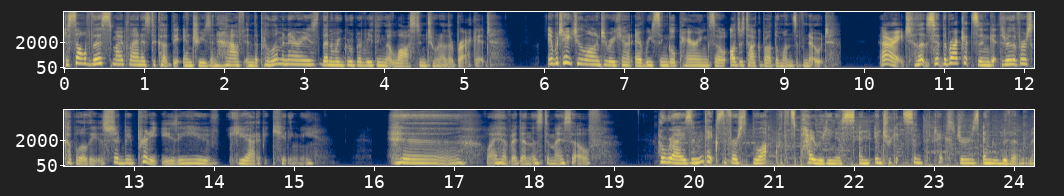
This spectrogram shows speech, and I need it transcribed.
To solve this, my plan is to cut the entries in half in the preliminaries, then regroup everything that lost into another bracket. It would take too long to recount every single pairing, so I'll just talk about the ones of note. Alright, let's hit the brackets and get through the first couple of these. Should be pretty easy, you've gotta be kidding me. Why have I done this to myself? Horizon takes the first block with its piratiness and intricate synth textures and rhythm,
